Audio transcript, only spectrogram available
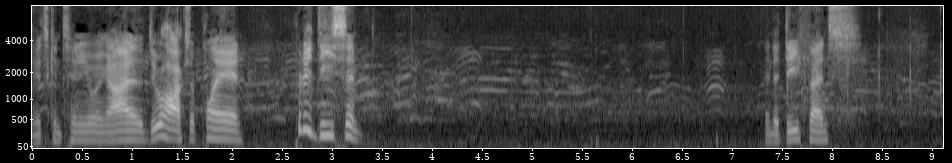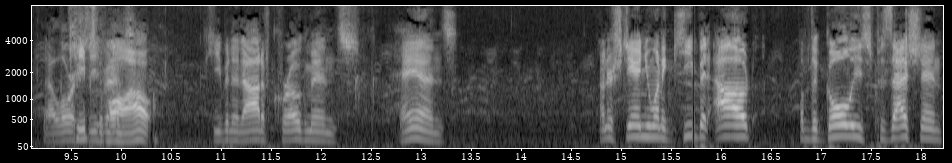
It's continuing on. The Duhawks are playing pretty decent And the defense That keeps defense the ball out. keeping it out of Krogman's hands. Understand you want to keep it out of the goalie's possession,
